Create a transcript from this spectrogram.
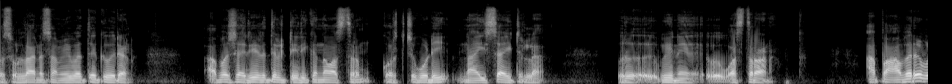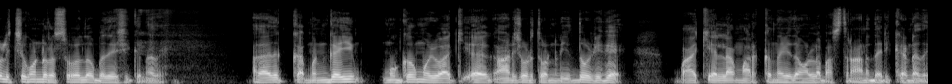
റസൂല്ലാന്റെ സമീപത്തേക്ക് വരികയാണ്. അപ്പോൾ ശരീരത്തിൽ ഇട്ടിരിക്കുന്ന വസ്ത്രം കുറച്ചുകൂടി നൈസായിട്ടുള്ള ഒരു പിന്നെ വസ്ത്രമാണ്. അപ്പോൾ അവരെ വിളിച്ചുകൊണ്ട് റസൂലുള്ള ഉപദേശിക്കുന്നത് അതായത് മുൻകൈയും മുഖവും ഒഴിവാക്കി കാണിച്ചു കൊടുത്തുകൊണ്ട് ഇതൊഴികെ ബാക്കിയെല്ലാം മറക്കുന്ന വിധമുള്ള വസ്ത്രമാണ് ധരിക്കേണ്ടത്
